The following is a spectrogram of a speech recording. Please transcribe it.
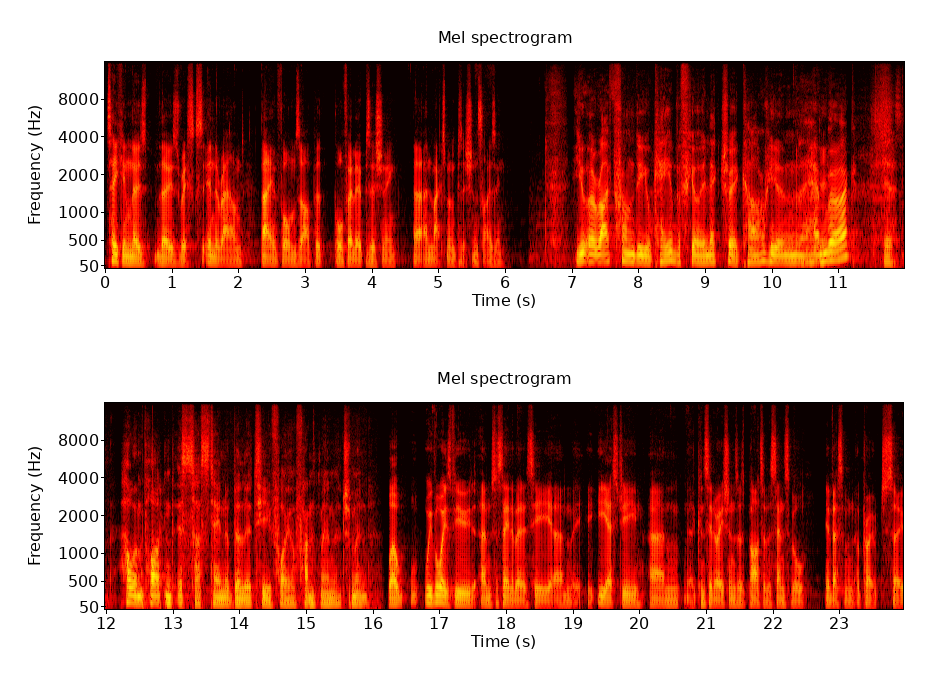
taking those, those risks in the round that informs our portfolio positioning uh, and maximum position sizing. You arrived from the UK with your electric car here in Hamburg. Yes. How important is sustainability for your fund management? Well, we've always viewed um, sustainability, um, ESG um, considerations as part of a sensible investment approach. So,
